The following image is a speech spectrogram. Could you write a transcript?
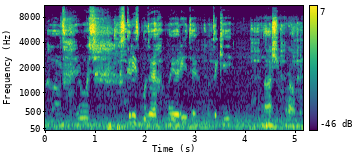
От, і ось скрізь буде майоріти отакий наш прапор.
